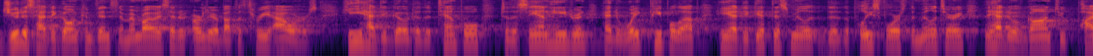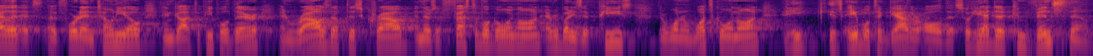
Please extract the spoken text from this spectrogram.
Judas had to go and convince them. Remember, I said earlier about the three hours. He had to go to the temple, to the Sanhedrin, had to wake people up. He had to get this mili- the, the, police force, the military. They had to have gone to Pilate at, at Fort Antonio and got the people there and roused up this crowd. And there's a festival going on. Everybody's at peace. They're wondering what's going on. And he is able to gather all this. So he had to convince them.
